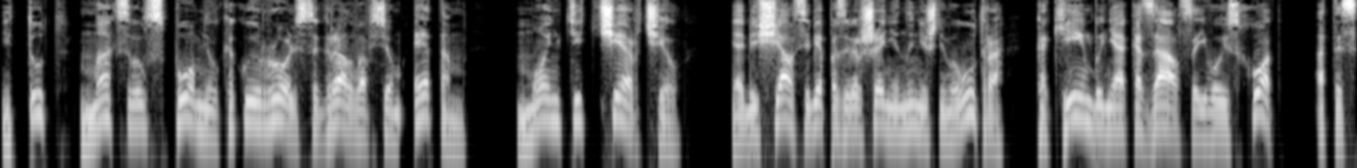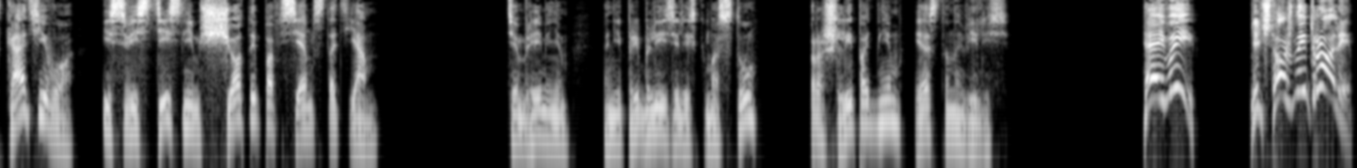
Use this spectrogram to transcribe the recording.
И тут Максвелл вспомнил, какую роль сыграл во всем этом Монти Черчилл, и обещал себе по завершении нынешнего утра, каким бы ни оказался его исход, отыскать его и свести с ним счеты по всем статьям. Тем временем они приблизились к мосту, прошли под ним и остановились. «Эй, вы! Ничтожные тролли!»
